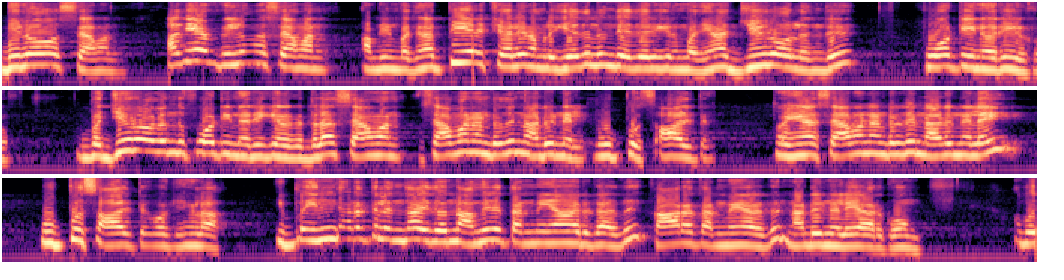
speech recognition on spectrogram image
பிலோ செவன் அதே பிலோ செவன் அப்படின்னு பார்த்தீங்கன்னா பிஹெச் வேல்யூ நம்மளுக்கு எதுலேருந்து எது வரைக்கும் பார்த்தீங்கன்னா ஜீரோலேருந்து ஃபோர்டீன் வரைக்கும் இருக்கும். இப்போ ஜீரோலேருந்து ஃபோர்டீன் வரைக்கும் இருக்கிறதுல செவன் செவன்ன்றது நடுநிலை உப்பு சால்ட்டு ஓகேங்களா? செவன்ன்றது நடுநிலை உப்பு சால்ட்டு ஓகேங்களா? இப்போ இந்த இடத்துல இருந்தால் இது வந்து அமிலத்தன்மையாக இருக்காது காரத்தன்மையாக இருக்குது நடுநிலையாக இருக்கும். அப்போ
